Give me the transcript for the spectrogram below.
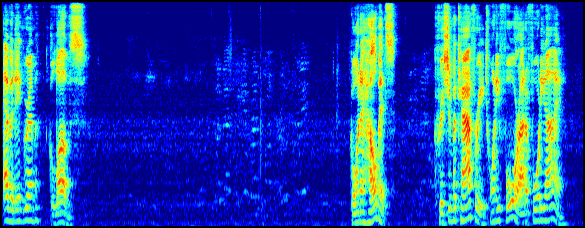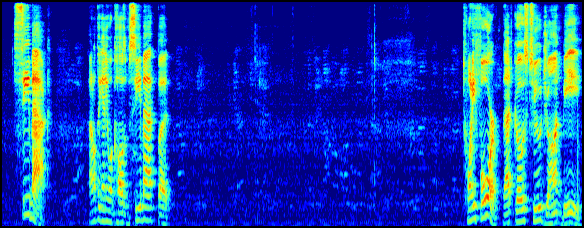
Evan Engram, gloves. Going to helmets. Christian McCaffrey, 24 out of 49. C-Mac. I don't think anyone calls him C-Mac, but 24. That goes to John B.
